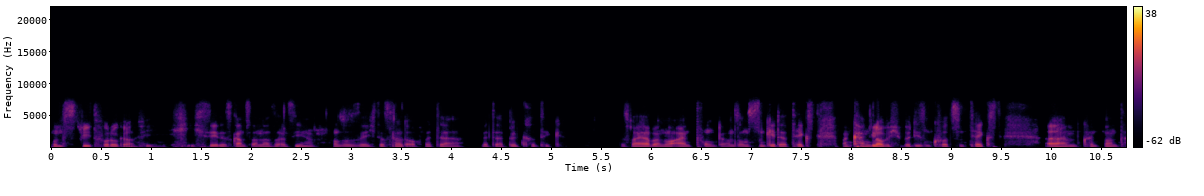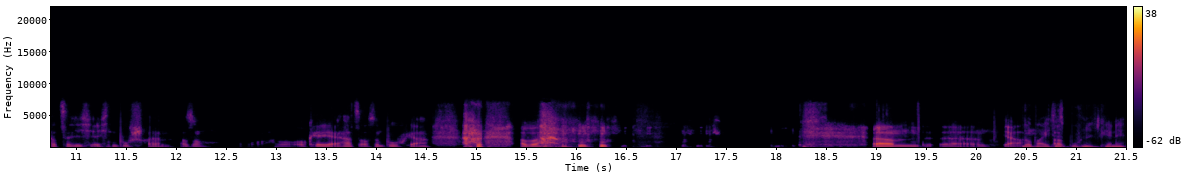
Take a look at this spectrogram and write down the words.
und Streetfotografie. Ich, ich sehe das ganz anders als ihr. Also sehe ich das halt auch mit der, mit der Bildkritik. Das war ja aber nur ein Punkt. Ansonsten geht der Text. Man kann, glaube ich, über diesen kurzen Text ähm, könnte man tatsächlich echt ein Buch schreiben. Also okay, er hat es aus dem Buch, ja. aber ähm, äh, ja. Wobei ich das Buch nicht kenne.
